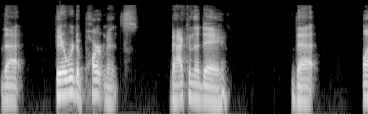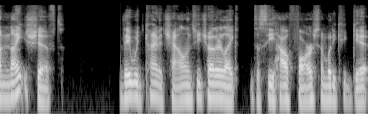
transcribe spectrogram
that there were departments back in the day that on night shift they would kind of challenge each other like to see how far somebody could get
